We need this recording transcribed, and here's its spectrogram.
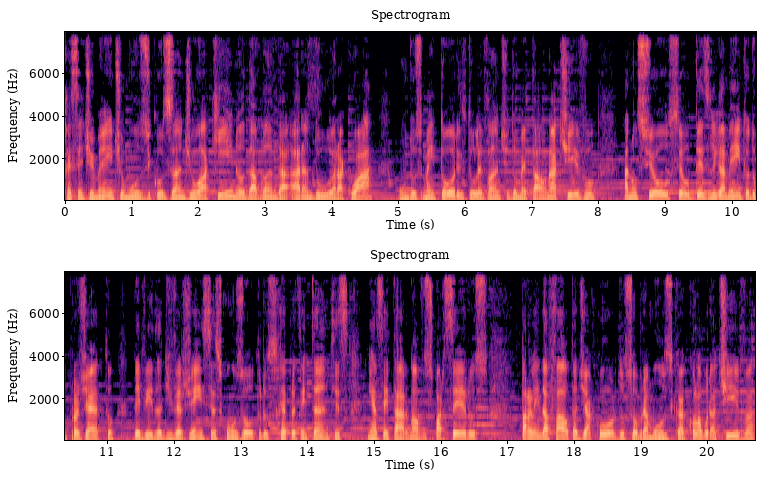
Recentemente, o músico Zandio Aquino, da banda Arandu Araquá, um dos mentores do levante do metal nativo, anunciou o seu desligamento do projeto devido a divergências com os outros representantes em aceitar novos parceiros, para além da falta de acordo sobre a música colaborativa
